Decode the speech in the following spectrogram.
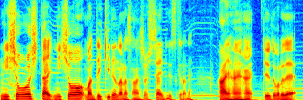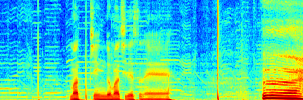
2勝したい。2勝、まあできるなら3勝したいですけどね。はいはいはい。というところで、マッチング待ちですね。うーん。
